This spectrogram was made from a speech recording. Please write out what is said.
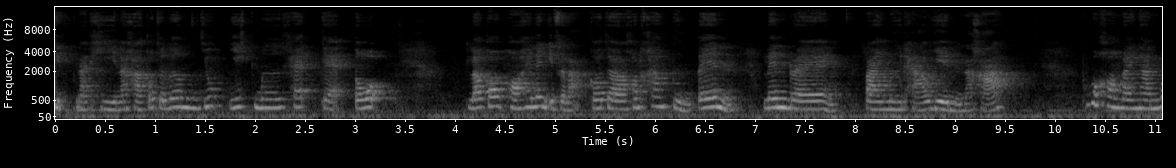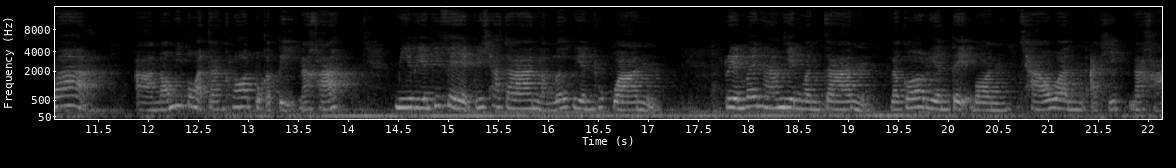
20 นาทีนะคะ ก็จะเริ่มยุกยิกมือแคะแกะโต๊ะ แล้วก็พอให้เล่นอิสระก็จะค่อนข้างตื่นเต้น เล่นแรง ปลายมือเท้าเย็นนะคะ ผู้ปกครองรายงานว่าน้องมีประวัติการคลอดปกตินะคะ มีเรียนพิเศษวิชาการหลังเลิกเรียนทุกวัน เรียนว่ายน้ำเย็นวันจันทร์ แล้วก็เรียนเตะบอลเช้าวันอาทิตย์นะคะ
